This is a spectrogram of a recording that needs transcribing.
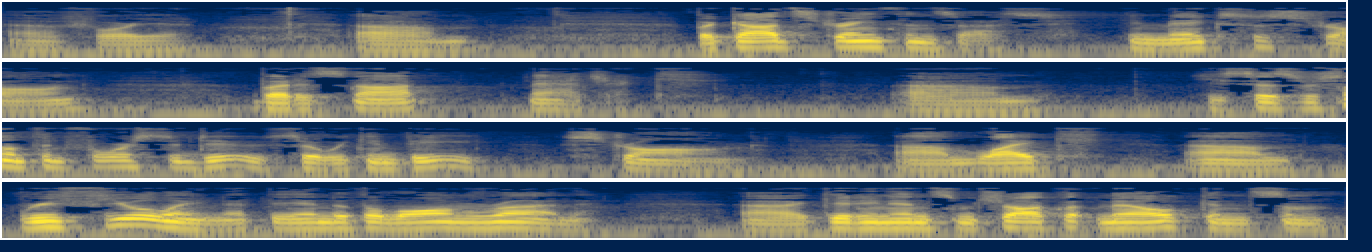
uh, for you. Um, but God strengthens us. He makes us strong, but it's not magic. Um, he says there's something for us to do so we can be strong, um, like um, refueling at the end of the long run uh, getting in some chocolate milk and some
